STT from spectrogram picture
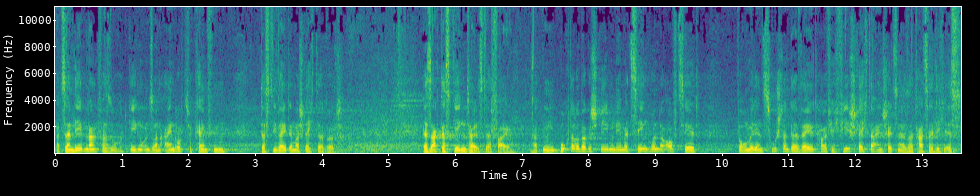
hat sein Leben lang versucht, gegen unseren Eindruck zu kämpfen, dass die Welt immer schlechter wird. Er sagt, das Gegenteil ist der Fall. Er hat ein Buch darüber geschrieben, in dem er zehn Gründe aufzählt, warum wir den Zustand der Welt häufig viel schlechter einschätzen, als er tatsächlich ist.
